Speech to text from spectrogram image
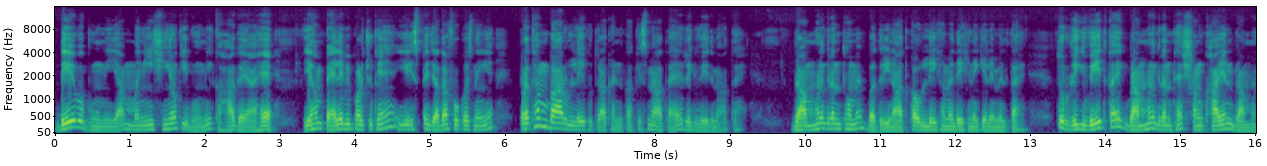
देवभूमि या मनीषियों की भूमि कहा गया है। ये हम पहले भी पढ़ चुके हैं, ये इस पर ज़्यादा फोकस नहीं है। प्रथम बार उल्लेख उत्तराखंड का किसमें आता है? ऋग्वेद में आता है। ब्राह्मण ग्रंथों में बद्रीनाथ का उल्लेख हमें देखने के लिए मिलता है। तो ऋग्वेद का एक ब्राह्मण ग्रंथ है, शंखायन ब्राह्मण,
